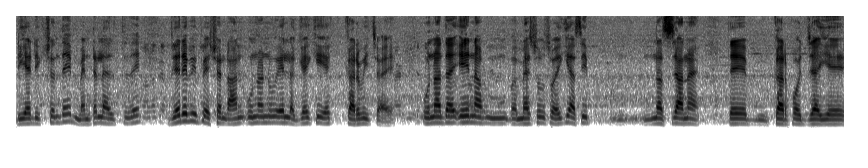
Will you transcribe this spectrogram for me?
ਡੀ ਐਡਿਕਸ਼ਨ ਦੇ ਮੈਂਟਲ ਹੈਲਥ ਦੇ, ਜਿਹੜੇ ਵੀ ਪੇਸ਼ੈਂਟ ਆਣ ਉਹਨਾਂ ਨੂੰ ਇਹ ਲੱਗੇ ਕਿ ਇਹ ਘਰ ਵਿੱਚ ਆਏ। ਉਹਨਾਂ ਦਾ ਇਹ ਨਾ ਮਹਿਸੂਸ ਹੋਏ ਕਿ ਅਸੀਂ ਨਸ ਜਾਣਾ ਹੈ ਤੇ ਘਰ ਪਹੁੰਚ ਜਾਈਏ।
